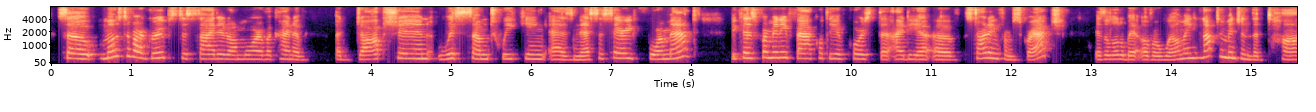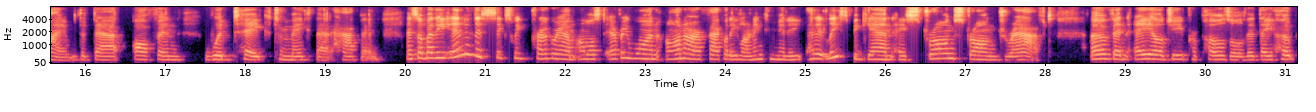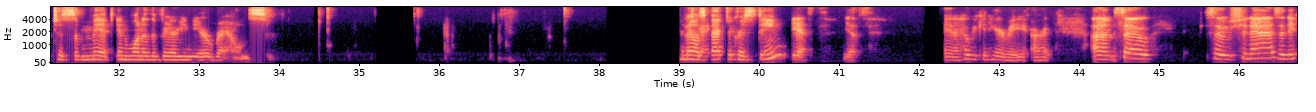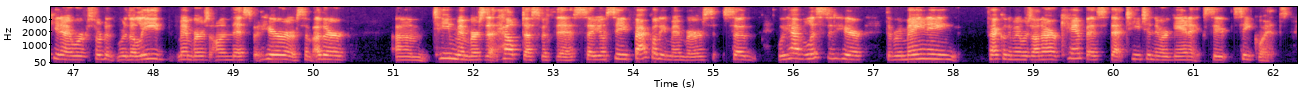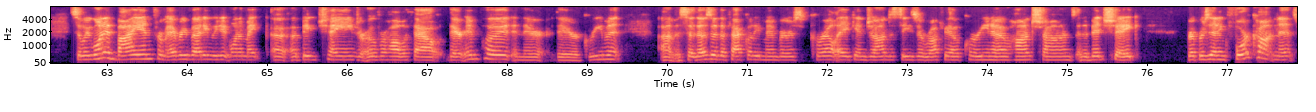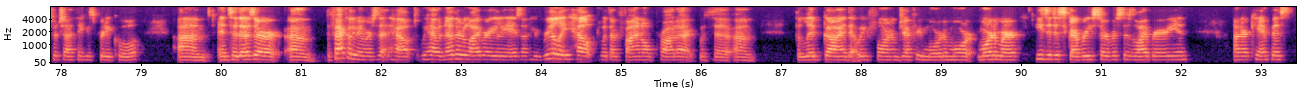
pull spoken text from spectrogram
so most of our groups decided on more of a kind of adoption with some tweaking as necessary format because for many faculty, of course, the idea of starting from scratch is a little bit overwhelming, not to mention the time that that often would take to make that happen. And so by the end of this six-week program, almost everyone on our faculty learning committee had at least began a strong, strong draft of an ALG proposal that they hope to submit in one of the very near rounds. And now it's back to Christine. Yes, yes. And I hope you can hear me. All right. Um, so, so Shanaz and Nikki and I were sort of, were the lead members on this, but here are some other um, team members that helped us with this. So you'll see faculty members. So we have listed here the remaining faculty members on our campus that teach in the organic se- sequence. So we wanted buy-in from everybody. We didn't want to make a, a big change or overhaul without their input and their, their agreement. Um, so those are the faculty members, Karelle Aiken, John DeCesar, Rafael Quirino, Hans Schanz, and Abid Sheikh, representing four continents, which I think is pretty cool. Um, and so those are um, the faculty members that helped. We have another library liaison who really helped with our final product with the um, the lib guide that we formed, Jeffrey Mortimer. Mortimer, he's a discovery services librarian on our campus.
